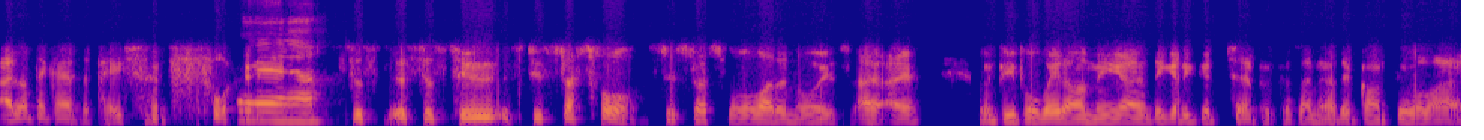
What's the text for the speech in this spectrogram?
I don't think I have the patience for it. Yeah. It's just it's just too it's too stressful. It's too stressful. A lot of noise. I, I when people wait on me, uh, they get a good tip because I know they've gone through a lot.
